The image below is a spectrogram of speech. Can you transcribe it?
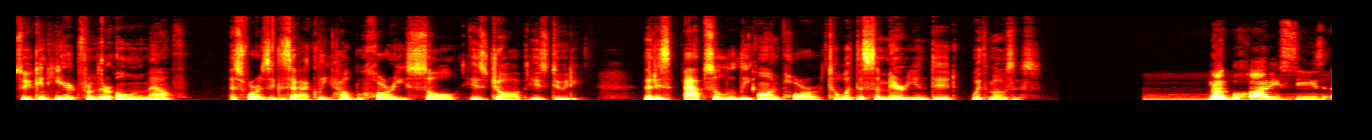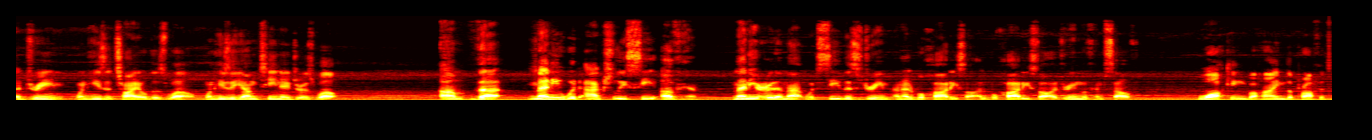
so you can hear it from their own mouth as far as exactly how Bukhari saw his job, his duty that is absolutely on par to what the Sumerian did with Moses. Now, Al Bukhari sees a dream when he's a child as well, when he's a young teenager as well, um, that many would actually see of him. Many ulama would see this dream, and Al Bukhari saw. Al Bukhari saw a dream of himself walking behind the Prophet.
